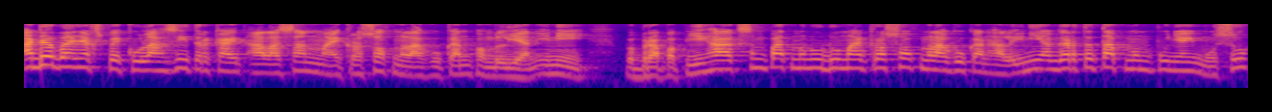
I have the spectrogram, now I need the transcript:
Ada banyak spekulasi terkait alasan Microsoft melakukan pembelian ini. Beberapa pihak sempat menuduh Microsoft melakukan hal ini agar tetap mempunyai musuh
